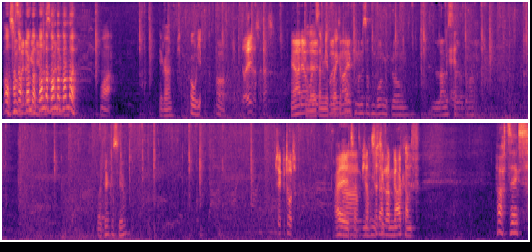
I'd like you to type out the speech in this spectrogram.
Oh, Lass pass auf, Bombe, Bombe, Bombe. Bombe! Boah. Egal. Oh, hier. Oh. Lol, was war das? Ja, der der wollte ist an mir wollte vorbeigeflogen. greifen und ist auf den Boden geflogen. Ein langes Okay. Teil. Der Tank ist hier. Check, bin tot. Alter, die ich hab mich Setting einfach im. Nahkampf. 8-6,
